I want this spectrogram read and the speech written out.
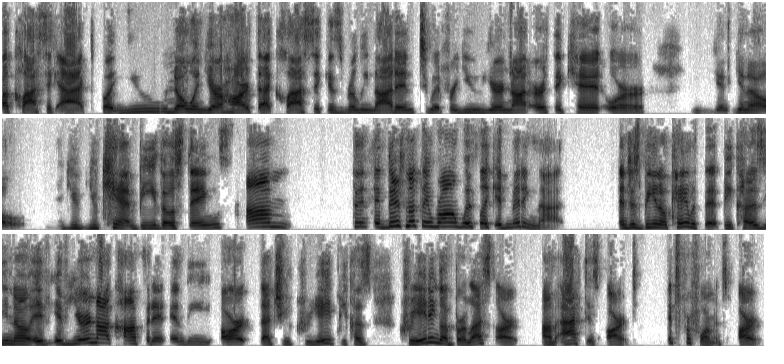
a classic act but you know in your heart that classic is really not into it for you you're not eartha kitt or you, you know you you can't be those things um then there's nothing wrong with like admitting that and just being okay with it because you know if, if you're not confident in the art that you create because creating a burlesque art um, act is art. It's performance art.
